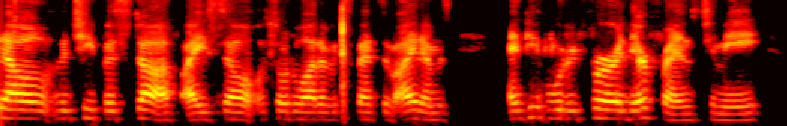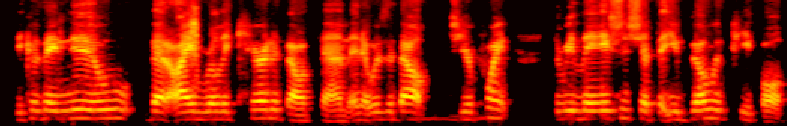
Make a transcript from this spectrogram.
sell the cheapest stuff. I sell, sold a lot of expensive items. And people would refer their friends to me because they knew that I really cared about them. And it was about, to your point, the relationship that you build with people,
